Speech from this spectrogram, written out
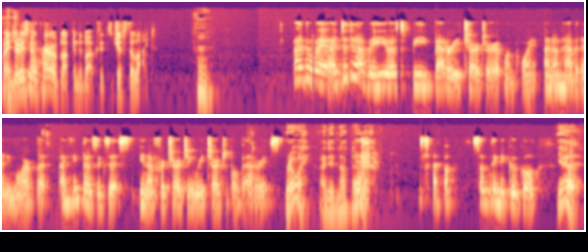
Right? Hmm. There is no Yeah. power block in the box. It's just the light. Hmm. By the way, I did have a USB battery charger at one point. I don't have it anymore, but I think those exist, you know, for charging rechargeable batteries. Really, I did not know Yeah. that. So something to Google. Yeah, But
